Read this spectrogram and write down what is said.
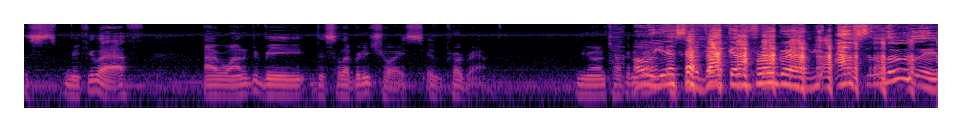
This make you laugh. I wanted to be the celebrity choice in the program. You know what I'm talking about? oh yes, the back of the program. Yeah, absolutely.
